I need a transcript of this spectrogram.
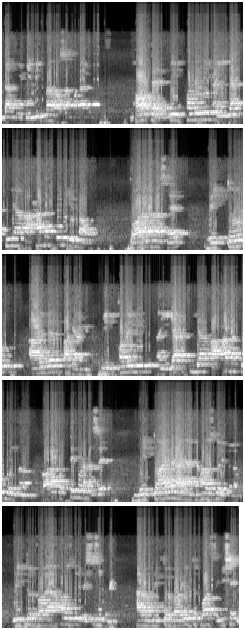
dan ini lima কাছে মৃত্যু আইদের আগে আগে। মিন কবলি আইয়াতিয়া কাছে মৃত্যু আগে আগে করে মৃত্যুর পরে আর করে বেশি সুযোগ নেই। মৃত্যুর পরে কিন্তু বড় জিনিসই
